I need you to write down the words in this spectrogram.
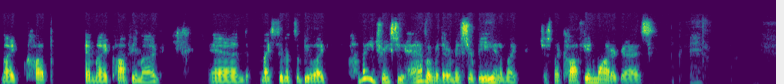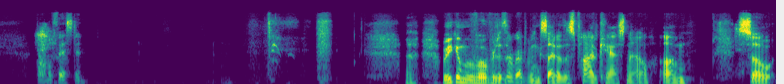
my cup and my coffee mug, and my students will be like, "How many drinks do you have over there, Mister B?" And I'm like, "Just my coffee and water, guys." Double fisting. we can move over to the Red Wings side of this podcast now. Um, so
